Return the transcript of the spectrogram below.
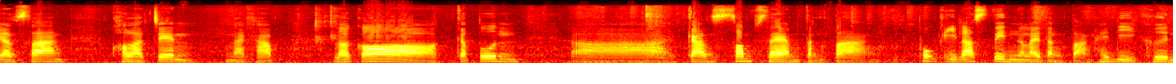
การสร้างคอลลาเจนนะครับแล้วก็กระตุ้นการซ่อมแซมต่างๆ พวกอีลาสตินอะไรต่างๆ ให้ดีขึ้น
